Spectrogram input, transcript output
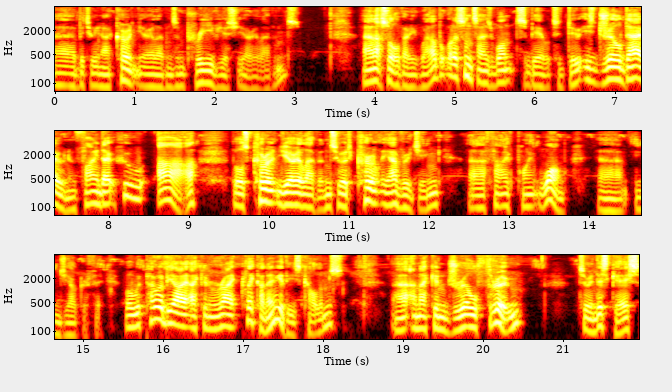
uh, between our current year 11s and previous year 11s and that's all very well, but what I sometimes want to be able to do is drill down and find out who are those current year 11s who are currently averaging uh, 5.1 uh, in geography. Well, with Power BI, I can right click on any of these columns uh, and I can drill through to, in this case,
